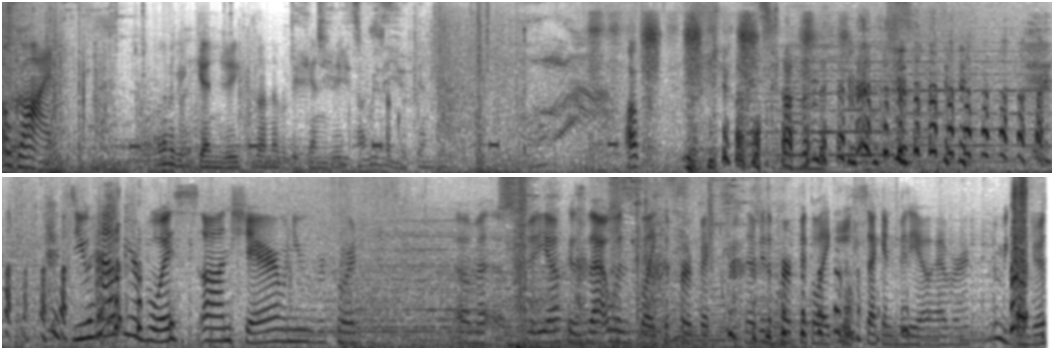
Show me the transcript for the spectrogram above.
Oh god. I'm gonna be Genji, because I'll never be Genji. I'm stuck with Genji. Oh. Do you have your voice on share when you record um, a video? Because that was like the perfect, that'd be the perfect like 8 second video ever.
